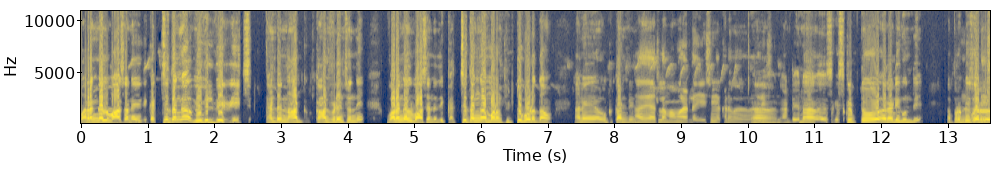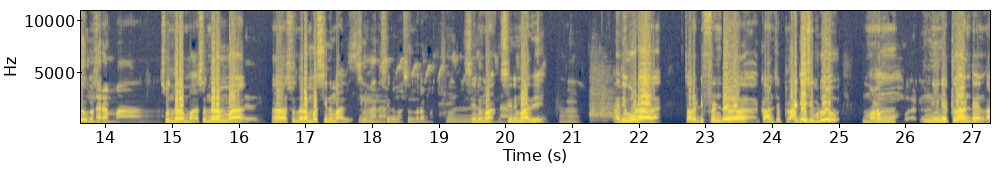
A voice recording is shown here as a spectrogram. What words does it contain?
వరంగల్ వాస్ అనేది ఖచ్చితంగా వి విల్ బి రీచ్ అంటే నాకు కాన్ఫిడెన్స్ ఉంది. వరంగల్ వాస్ అనేది ఖచ్చితంగా మనం హిట్ కొడతాం అనే ఒక కంటెంట్ అదే అట్లా మామూలు అట్లా చేసి అక్కడ. అంటే నా స్క్రిప్ట్ రెడీగా ఉంది. ప్రొడ్యూసర్ సుందరమ్మ. సుందరమ్మ. సుందరమ్మ సుందరమ్మ సినిమా అది? సినిమా సుందరమ్మ. సినిమా సినిమా అది. అది కూడా చాలా డిఫరెంట్ కాన్సెప్ట్ రాకేష్ ఇప్పుడు మనం నేను ఎట్లా అంటే నా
